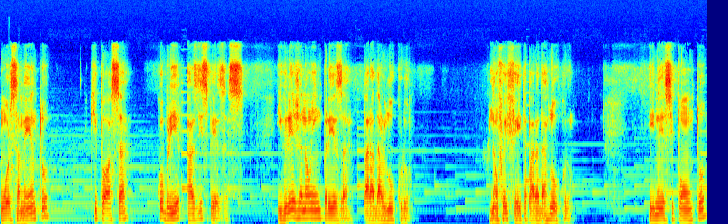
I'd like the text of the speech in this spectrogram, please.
Um orçamento que possa cobrir as despesas. Igreja não é empresa para dar lucro. Não foi feita para dar lucro. E nesse ponto,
